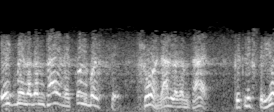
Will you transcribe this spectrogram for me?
એક બે લગ્ન થાય ને કોઈ બસ છે. સો હજાર લગ્ન થાય, કેટલીક સ્ત્રીઓ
